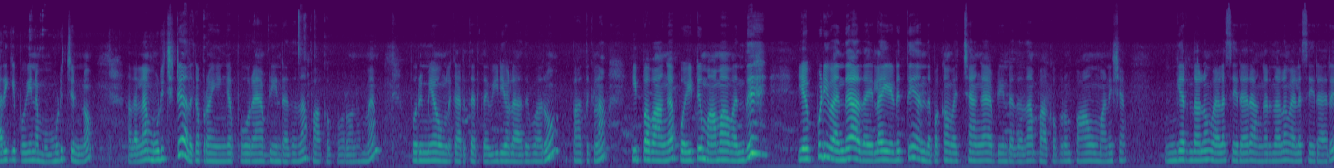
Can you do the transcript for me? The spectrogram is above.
அறைக்கு போய் நம்ம முடிச்சிடணும். அதெல்லாம் முடிச்சுட்டு அதுக்கப்புறம் எங்கே போகிறேன் அப்படின்றத தான் பார்க்க போகிறோம் நம்ம. பொறுமையாக உங்களுக்கு அடுத்தடுத்த வீடியோவில் அது வரும். பார்த்துக்கலாம். இப்போ வாங்க போயிட்டு மாமா வந்து எப்படி வந்து அதையெல்லாம் எடுத்து அந்த பக்கம் வச்சாங்க அப்படின்றத தான் பார்க்க போகிறோம் பாவம் மனுஷன். இங்கே இருந்தாலும் வேலை செய்கிறாரு அங்கே இருந்தாலும் வேலை செய்கிறாரு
